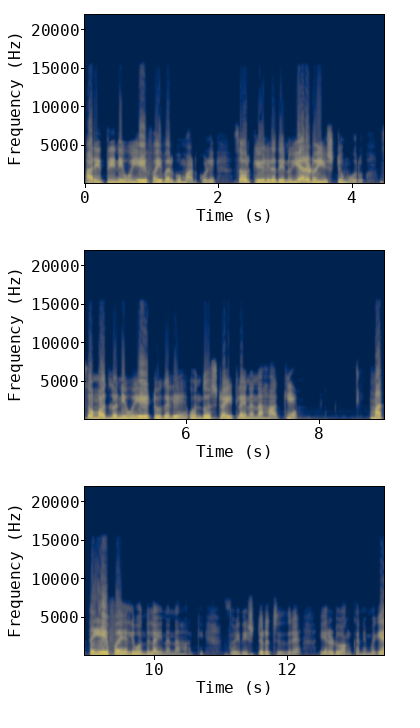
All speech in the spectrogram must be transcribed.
ಆ ರೀತಿ ನೀವು ಎ ಫೈವರ್ಗೂ ಮಾಡ್ಕೊಳ್ಳಿ. ಸೊ ಅವ್ರು ಕೇಳಿರೋದೇನು? ಎರಡು ಇಷ್ಟು ಮೂರು. ಸೊ ಮೊದಲು ನೀವು ಎ ಟೂಗಲ್ಲಿ ಒಂದು ಸ್ಟ್ರೈಟ್ ಲೈನನ್ನು ಹಾಕಿ ಮತ್ತೆ ಎ ಫೈಯಲ್ಲಿ ಒಂದು ಲೈನನ್ನು ಹಾಕಿ. ಸೊ ಇದಿಷ್ಟು ರಚಿಸಿದ್ರೆ ಎರಡು ಅಂಕ ನಿಮಗೆ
